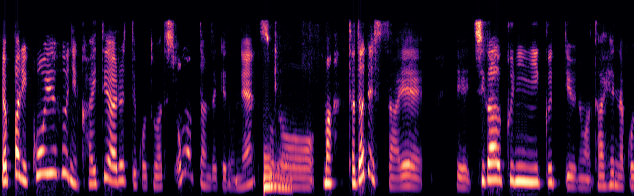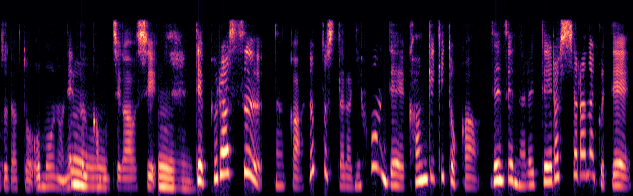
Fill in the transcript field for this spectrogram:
やっぱりこういうふうに書いてあるってことは私思ったんだけどね。その、まあただでさええー違う国に行くっていうのは大変なことだと思うのね。うん文化も違うし。うん。でプラスなんかひょっとしたら日本で感激とか全然慣れていらっしゃらなくて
